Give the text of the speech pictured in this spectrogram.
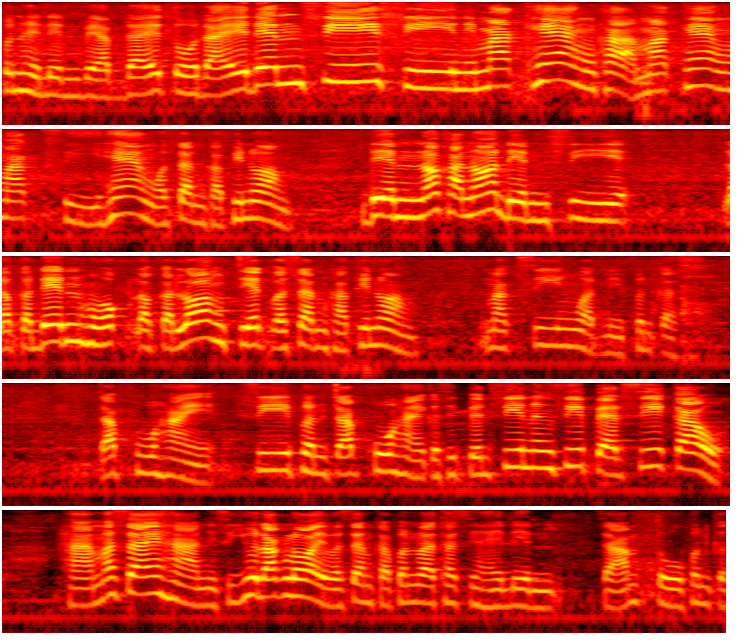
เพิ่นให้เล่นแบบใดตัวใดเด่นซีซีนี่มักแห้งค่ะ มักแห้งมักสีแห้งว่าซั่นค่ะพี่น้อง เด่นเนาะค่ะเนาะเด่นสีแล้วก็เด่นหกแล้วก็ร่องเจ็ดว่าซั่นค่ะพี่น้อง มักซีงวดนี่เพิ่นก็จับคู่ให้ซีเพิ่นจับคู่ให้ก็สิเป็นซีหนึ่งซีแปดซีเก้าหามาใส่หานี่สิอยู่หลักร้อยว่าซั่นค่ะเพิ่นว่าถ้าสิให้เล่น สามตัวเพิ่นก็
